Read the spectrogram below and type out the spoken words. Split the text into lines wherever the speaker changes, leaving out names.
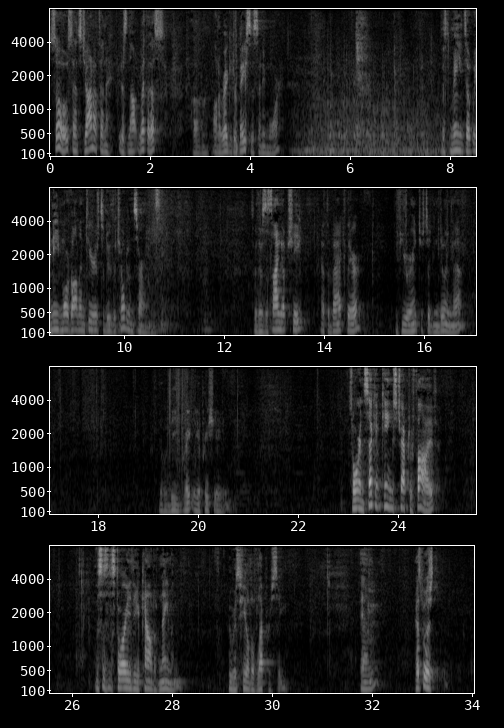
So, since Jonathan is not with us uh, on a regular basis anymore, this means that we need more volunteers to do the children's sermons. So, there's a sign up sheet at the back there if you are interested in doing that. It would be greatly appreciated. So, we're in 2 Kings chapter 5. This is the story, of the account of Naaman, who was healed of leprosy. And as was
